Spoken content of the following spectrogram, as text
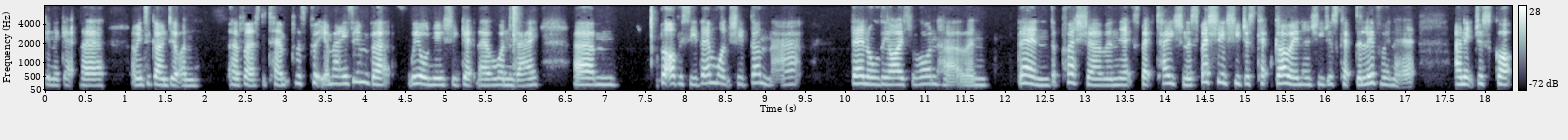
going to get there. I mean, to go and do it on her first attempt was pretty amazing, but we all knew she'd get there one day. Um, but obviously, then once she'd done that, then all the eyes were on her, and then the pressure and the expectation, especially if she just kept going and she just kept delivering it, and it just got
